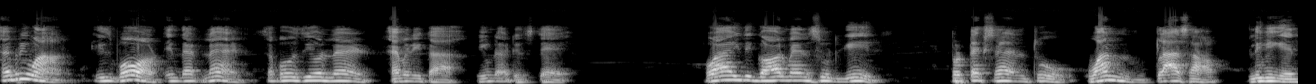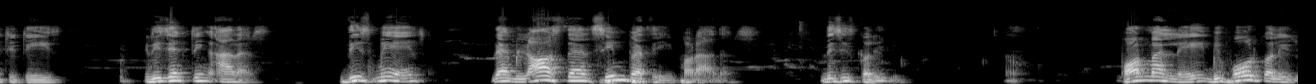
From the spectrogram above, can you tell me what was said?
everyone is born in that land. Suppose your land, America, United States. Why the government should give protection to one class of living entities, rejecting others? This means they have lost their sympathy for others. This is Kali Formerly, before Kali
